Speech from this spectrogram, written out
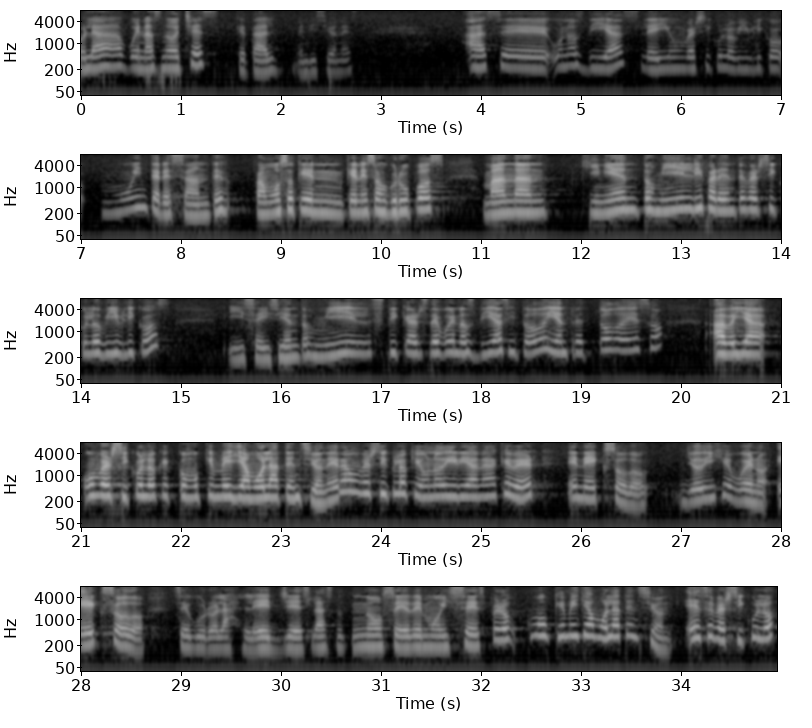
Hola, buenas noches. ¿Qué tal? Bendiciones. Hace unos días leí un versículo bíblico muy interesante, famoso que en, esos grupos mandan 500 mil diferentes versículos bíblicos y 600 mil stickers de buenos días y todo, y entre todo eso había un versículo que como que me llamó la atención. Era un versículo que uno diría nada que ver en Éxodo. Yo dije, bueno, Éxodo seguro las leyes, las no sé, de Moisés, pero como que me llamó la atención. Ese versículo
